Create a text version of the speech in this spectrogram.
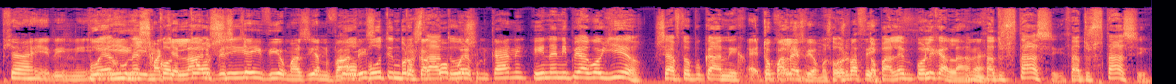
Ποια ειρήνη. Που οι έχουν ίδιοι οι μακελάριδες σκοτώσει και οι δύο μαζί, αν που βάλεις. ο Πούτιν το μπροστά κακό τους που έχουν κάνει. είναι νηπιαγωγείο σε αυτό που κάνει. Ε, το παλεύει όμως, Χωρίς- προσπαθεί. Το παλεύει πολύ καλά. Ναι. Θα τους φτάσει. Θα τους φτάσει.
